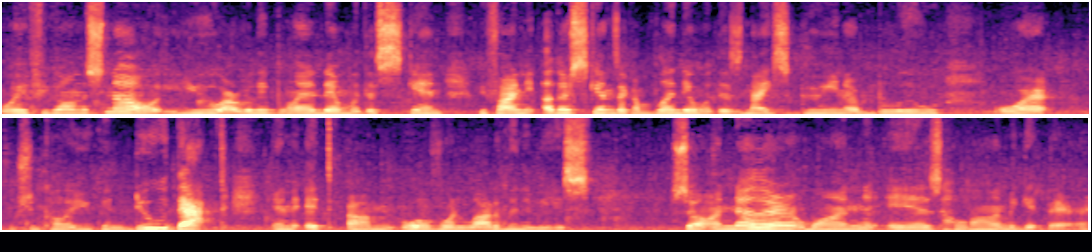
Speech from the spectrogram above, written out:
well, if you go in the snow, you are really blended in with this skin. If you find other skins that can blend in with this nice green or blue or ocean color, you can do that, and it um, will avoid a lot of enemies. So another one is, hold on, let me get there.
